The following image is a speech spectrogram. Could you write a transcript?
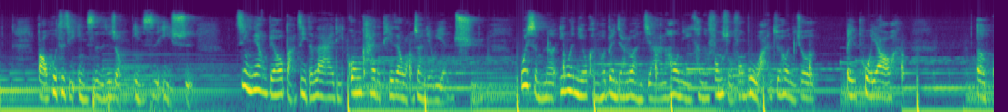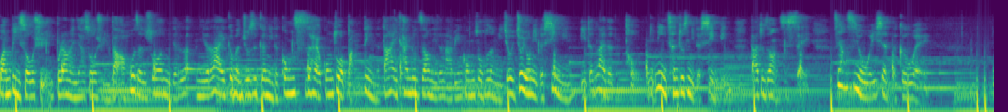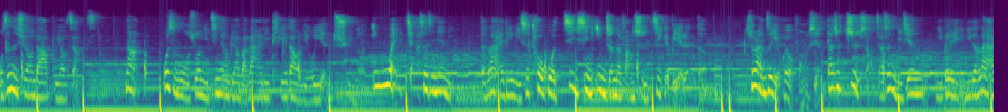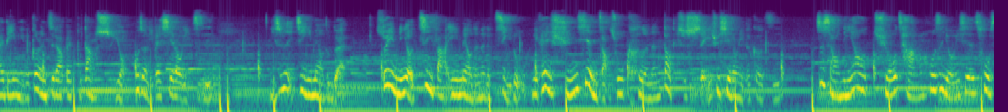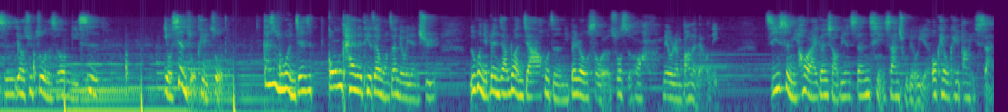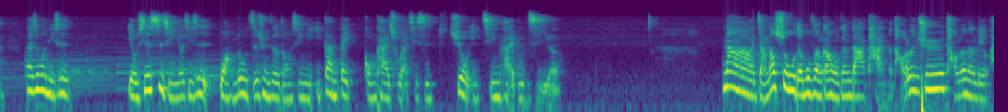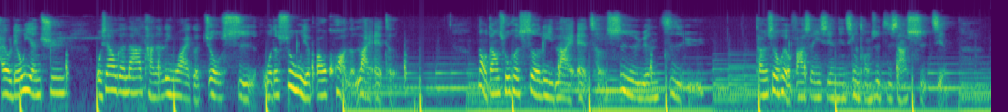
保护自己隐私的这种隐私意识，尽量不要把自己的赖 ID 公开的贴在网站留言区。为什么呢？因为你有可能会被人家乱加，然后你可能封锁封不完，最后你就被迫要。呃，关闭搜寻，不让人家搜寻到，或者说你的赖，你的赖根本就是跟你的公司还有工作绑定的，大家一看就知道你在哪边工作，或者你就就有你的姓名，你的赖的头昵称就是你的姓名，大家就知道你是谁，这样是有危险的，各位，我真的希望大家不要这样子。那为什么我说你尽量不要把赖 ID 贴到留言区呢？因为假设今天你的赖 ID 你是透过寄信应征的方式寄给别人的。虽然这也会有风险，但是至少，假设你今天被你的赖 ID、你的个人资料被不当使用，或者你被泄露隐私，你是不是寄 email 对不对？所以你有寄发 email 的那个记录，你可以循线找出可能到底是谁去泄露你的个资。至少你要求偿或是有一些措施要去做的时候，你是有线索可以做的。但是如果你今天是公开的贴在网站留言区，如果你被人家乱加或者你被肉搜了，说实话，没有人帮得了你。即使你后来跟小编申请删除留言，OK，我可以帮你删。但是问题是，有些事情，尤其是网络资讯这个东西，你一旦被公开出来，其实就已经来不及了。那讲到税务的部分，刚刚我跟大家谈了讨论区，讨论了留，还有留言区。我现在要跟大家谈的另外一个，就是我的税务也包括了 Line at。那我当初会设立 Line at，是源自于。台湾社会有发生一些年轻的同志自杀事件，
